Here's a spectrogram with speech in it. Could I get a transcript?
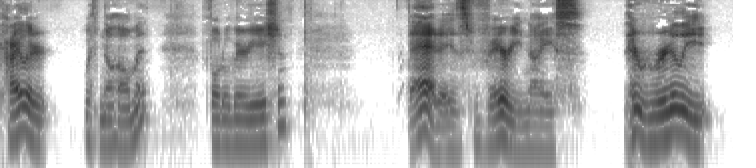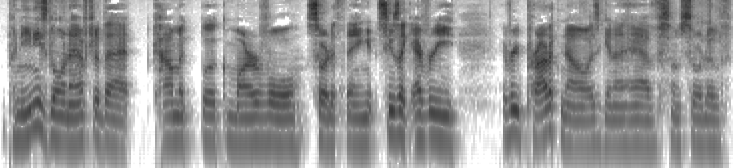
Kyler with no helmet. Photo variation. That is very nice. They're really Panini's going after that comic book Marvel sort of thing. It seems like every every product now is to have some sort of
